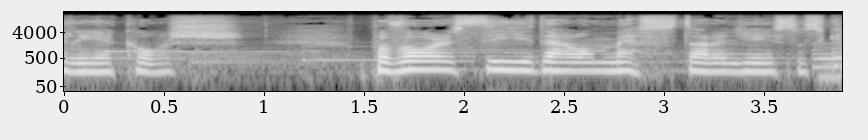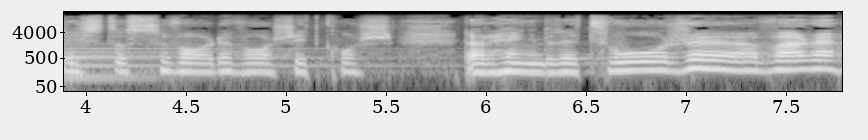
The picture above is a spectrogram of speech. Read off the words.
tre kors. På var sida om Mästaren Jesus Kristus så var det varsitt kors. Där hängde det två rövare.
